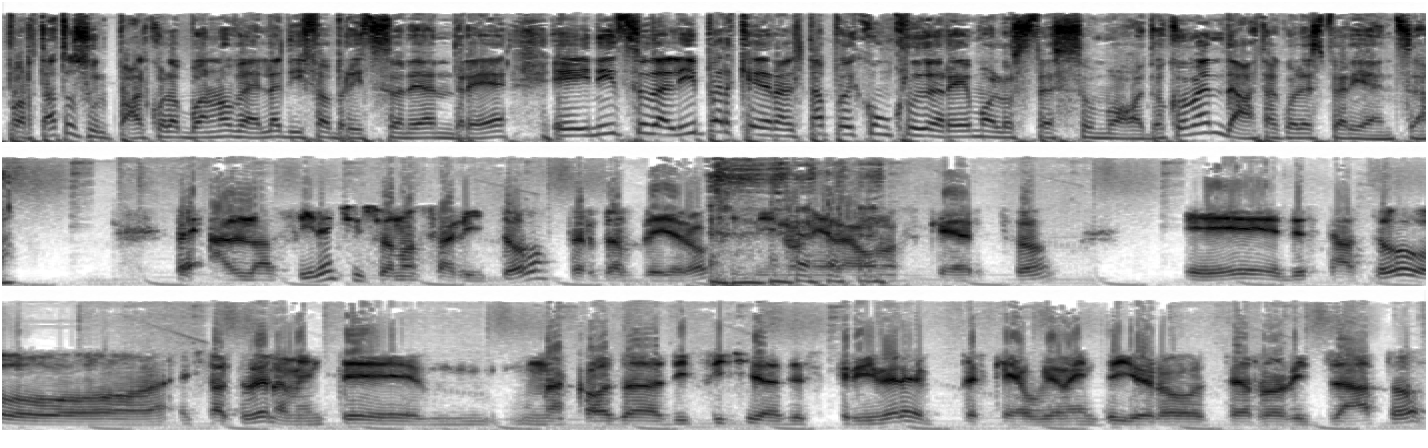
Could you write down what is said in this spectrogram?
portato sul palco la buona novella di Fabrizio De André. E inizio da lì perché in realtà poi concluderemo allo stesso modo. Com'è andata quell'esperienza? Beh, alla fine ci sono salito per davvero, quindi non era uno scherzo ed è stato, è stato veramente mm, una cosa difficile da descrivere perché ovviamente io ero terrorizzato,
